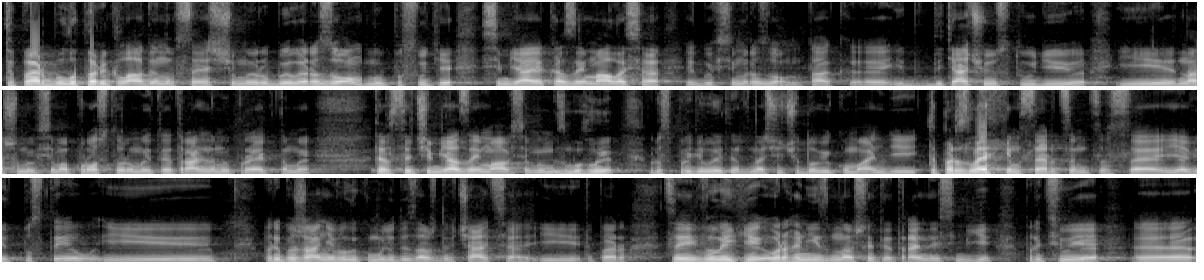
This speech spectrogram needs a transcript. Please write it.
тепер було перекладено все, що ми робили разом. Ну по суті, сім'я, яка займалася якби всім разом, так Е, і дитячою студією, і нашими всіма просторами, театральними проектами. Те все, чим я займався, ми змогли розподілити в нашій чудовій команді. Тепер з легким серцем це все я відпустив. І при бажанні великому люди завжди вчаться. І тепер цей великий організм нашої театральної сім'ї працює, е,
